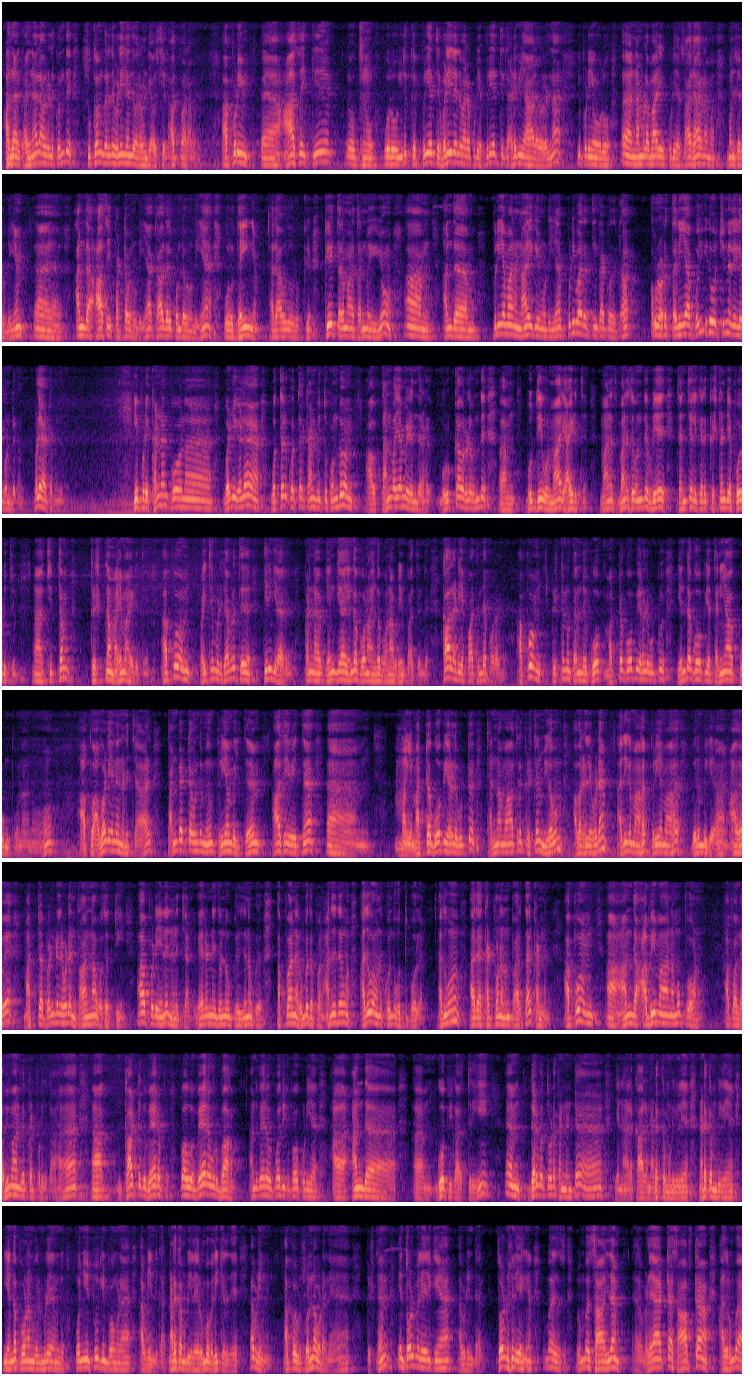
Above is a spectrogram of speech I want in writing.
அதான் இருக்கு. அதனால அவர்களுக்கு வந்து சுகங்கிறது வெளியிலேருந்து வர வேண்டிய அவசியம் இல்லை. ஆத்மாராமர்கள் அப்படி ஆசைக்கு ஒரு இதுக்கு பிரியத்து வெளியிலேருந்து வரக்கூடிய பிரியத்துக்கு அடிமையாகிறவர்கள்னா இப்படியும் ஒரு நம்மளை மாதிரி இருக்கக்கூடிய சாதாரண மனுஷனுடைய அந்த ஆசைப்பட்டவனுடைய காதல் கொண்டவனுடைய ஒரு தைரியம் அதாவது ஒரு கீழ்த்தரமான தன்மையையும் அந்த பிரியமான நாயகியினுடைய பிடிவாரத்தையும் காட்டுவதற்காக அவளோட தனியாக போய் இது ஒரு சின்ன லீலை பண்ணிருக்காங்க விளையாட்டை பண்ணிருக்காங்க. இப்படி கண்ணன் போன வழிகளை ஒத்தருக்கு ஒத்தர் காண்பித்து கொண்டும் தன்வயம் எழுந்தார்கள் முழுக்க அவர்கள் வந்து புத்தி ஒரு மாதிரி ஆயிடுச்சு மனசு மனசு வந்து அப்படியே சஞ்சலிக்கிறது கிருஷ்ணண்டிய போயிடுச்சு சித்தம் கிருஷ்ணமயமாயிடுச்சு அப்போ பைத்தியம் படித்தாப்புல திரிங்கிறார்கள் கண்ணை எங்கேயா எங்கே போனா எங்கே போனா அப்படின்னு பார்த்துட்டு காலடியை பார்த்துட்டே போகிறாங்க அப்போ கிருஷ்ணனும் தன்னுடைய கோப் மற்ற கோபியர்களை விட்டு எந்த கோபியை தனியாக கூண்டு போனானோ அப்போ அவள் என்ன நினைச்சாள்? தங்கட்ட வந்து மிகவும் பிரியம் வைத்து ஆசை வைத்த மற்ற கோபிகளை விட்டு தன்னை மாத்திர கிருஷ்ணன் மிகவும் அவர்களை விட அதிகமாக பிரியமாக விரும்புகிறான். ஆகவே மற்ற பெண்களை விட தான் தான் வசத்தி அப்படின்னு நினைச்சாள். வேற என்ன இது ஒன்றும் இதுன்னு தப்பான ரொம்ப தப்பான. அதுவும் அதுவும் அவனுக்கு வந்து ஒத்து போகல. அதுவும் அதை கட் பண்ணணும்னு பார்த்தால் கண்ணன். அப்போ அந்த அபிமானமும் போகணும். அப்போ அந்த அபிமானத்தை கட்படுறதுக்காக காட்டுக்கு வேற வேற ஒரு பாகம் அந்த வேற ஒரு பகுதிக்கு போகக்கூடிய அந்த கோபிகா ஸ்திரீ கர்வத்தோட கண்ணன்ட்ட என்னால் காலை நடக்க முடியலையே நடக்க முடியலையே நீ எங்கே போனான்னு விரும்பல கொஞ்சம் தூக்கின்னு போங்களேன் அப்படின்னு நடக்க முடியலையே ரொம்ப வலிக்கிறது அப்படின்னு. அப்போ இப்படி சொன்ன உடனே கிருஷ்ணன் என் தோல் மேலே ஏறிக்கிய? அப்படின்ட்டார். தோல் மேலே ரொம்ப ரொம்ப சா இதாக விளையாட்டாக சாஃப்டாக அது ரொம்ப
